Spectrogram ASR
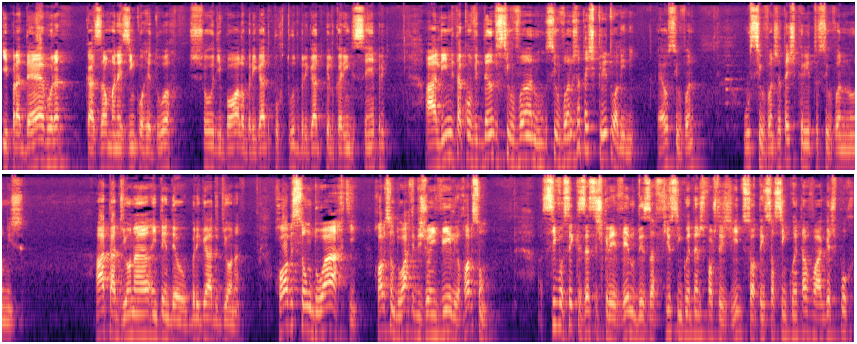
e para Débora, casal Manezinho Corredor. Show de bola, obrigado por tudo, obrigado pelo carinho de sempre. A Aline está convidando o Silvano. O Silvano já está escrito, Aline. É o Silvano. O Silvano já está escrito, o Silvano Nunes. Ah, tá, Diona entendeu. Obrigado, Diona. Robson Duarte. Robson Duarte de Joinville. Robson, se você quiser se inscrever no desafio 50 anos Fausto Egídio, só tem só 50 vagas por,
